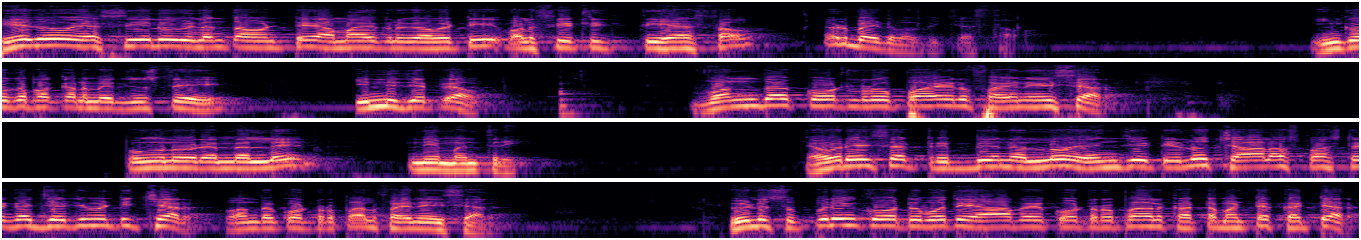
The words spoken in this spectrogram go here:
ఏదో ఎస్సీలు వీళ్ళంతా ఉంటే అమాయకులు కాబట్టి వాళ్ళ సీట్లు తీసేస్తావు. అప్పుడు బయట పంపించేస్తావు ఇంకొక పక్కన మీరు చూస్తే ఇన్ని చెప్పాం. వంద కోట్ల రూపాయలు ఫైన్ వేశారు. పొంగునూరు ఎమ్మెల్యే నీ మంత్రి. ఎవరేసారు ట్రిబ్యునల్లో ఎన్జిటీలో చాలా స్పష్టంగా జడ్జిమెంట్ ఇచ్చారు. వంద కోట్ల రూపాయలు ఫైన్ వేశారు. వీళ్ళు సుప్రీంకోర్టు పోతే యాభై కోట్ల రూపాయలు కట్టమంటే కట్టారు.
